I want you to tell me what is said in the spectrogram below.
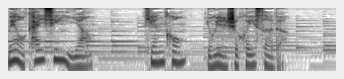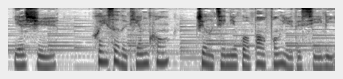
没有开心一样。天空永远是灰色的，也许灰色的天空只有经历过暴风雨的洗礼，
